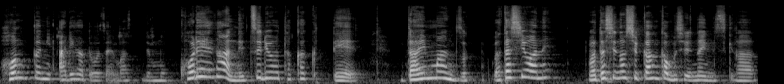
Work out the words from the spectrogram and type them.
本当にありがとうございます。でもこれが熱量高くて大満足私はね私の主観かもしれないんですが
